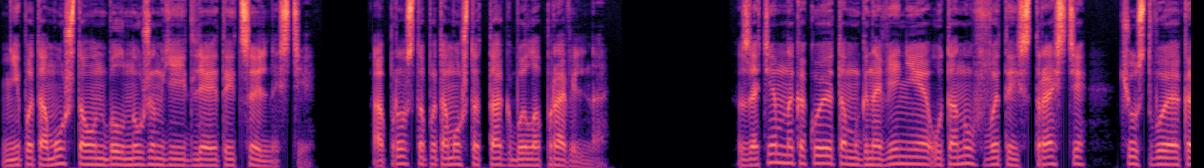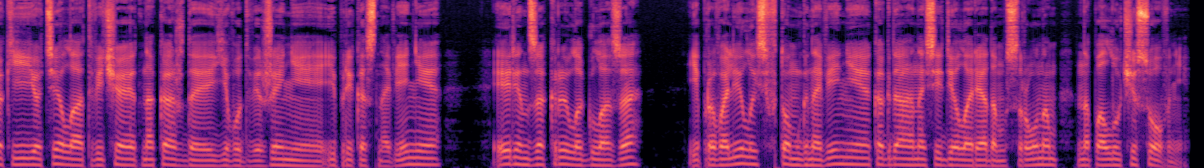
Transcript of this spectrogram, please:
Не потому, что он был нужен ей для этой цельности, а просто потому, что так было правильно. Затем на какое-то мгновение, утонув в этой страсти, чувствуя, как ее тело отвечает на каждое его движение и прикосновение, Эрин закрыла глаза и провалилась в то мгновение, когда она сидела рядом с Руном на полу часовни,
